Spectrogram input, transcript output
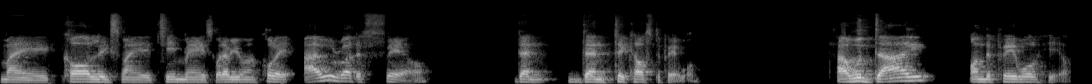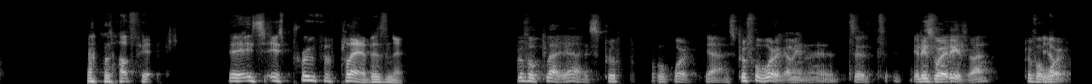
my colleagues, my teammates, whatever you want to call it, I would rather fail than than take off the paywall. I would die on the paywall hill. I love it. It's it's proof of pleb, isn't it? Proof of play, yeah. It's proof of work. Yeah, it's proof of work. I mean, it, it, it is what it is, right? Proof of yep. work.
